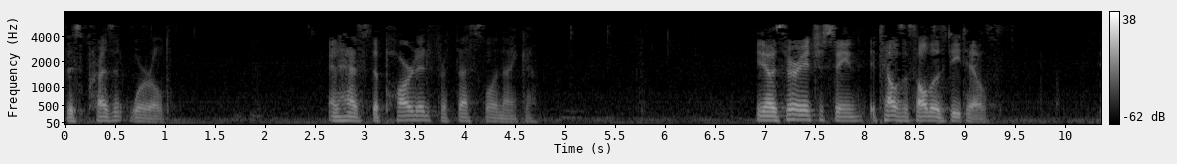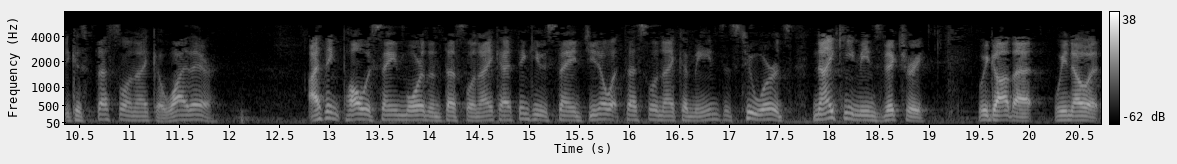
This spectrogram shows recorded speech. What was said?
this present world, and has departed for Thessalonica. You know, it's very interesting. It tells us all those details. Because Thessalonica, why there? I think Paul was saying more than Thessalonica. I think he was saying, do you know what Thessalonica means? It's two words. Nike means victory. We got that. We know it.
